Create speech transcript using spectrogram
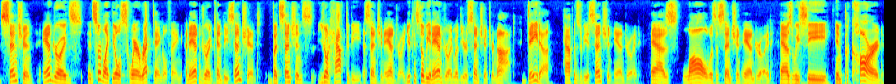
sentient androids, it's sort of like the old square rectangle thing. An android can be sentient, but sentience, you don't have to be a sentient android. You can still be an android whether you're sentient or not. Data happens to be a sentient android. As Lal was a sentient android, as we see in Picard,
